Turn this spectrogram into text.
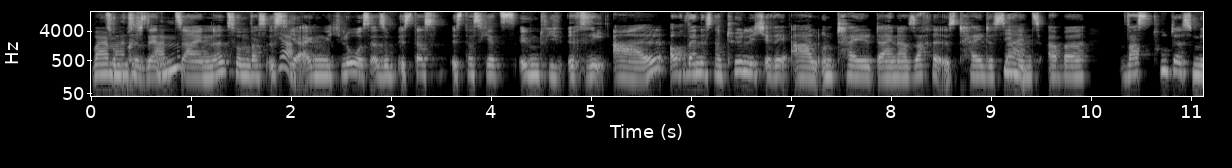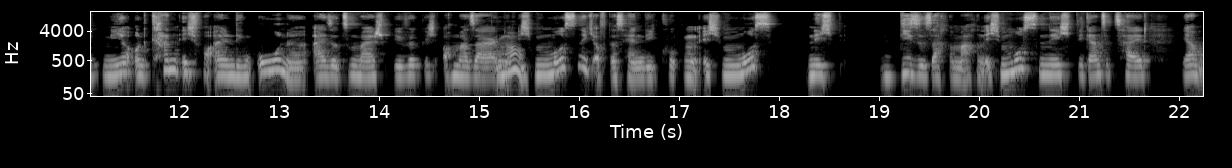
weil zum man Präsent sich an, sein, ne? Zum was ist ja. hier eigentlich los? Also ist das ist das jetzt irgendwie real, auch wenn es natürlich real und Teil deiner Sache ist, Teil des Seins, ja. aber was tut das mit mir und kann ich vor allen Dingen ohne, also zum Beispiel wirklich auch mal sagen, genau. ich muss nicht auf das Handy gucken, ich muss nicht diese Sache machen. Ich muss nicht die ganze Zeit ja,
